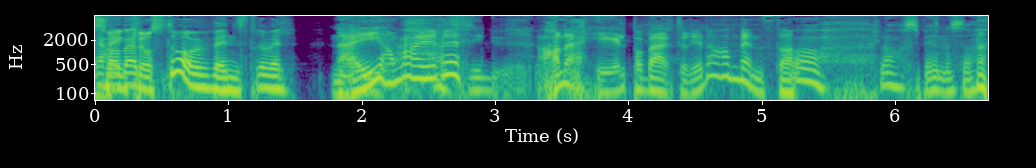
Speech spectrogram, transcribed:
Sven vært- Kloster var jo venstre, vel? Nei, han var høyre. Herregud. Han er helt på bærtur i det, han Benstad. Åh, begynne, så.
